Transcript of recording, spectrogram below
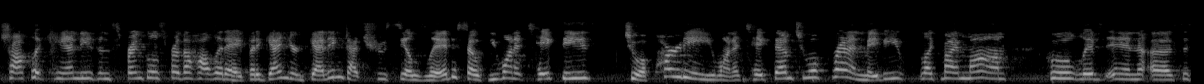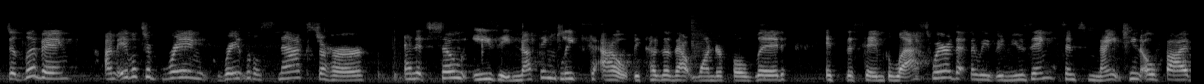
chocolate candies and sprinkles for the holiday. But again, you're getting that True Seal lid. So if you want to take these to a party, you want to take them to a friend, maybe like my mom who lives in uh, assisted living, I'm able to bring great little snacks to her. And it's so easy. Nothing leaks out because of that wonderful lid. It's the same glassware that, that we've been using since 1905.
